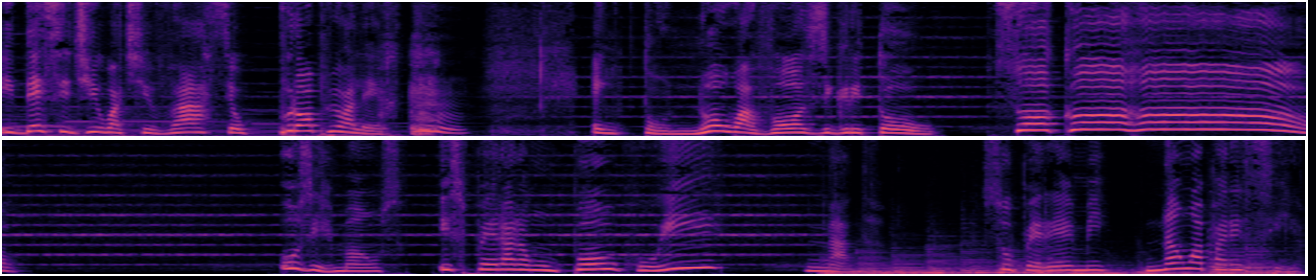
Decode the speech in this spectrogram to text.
e decidiu ativar seu próprio alerta. Entonou a voz e gritou: Socorro! Os irmãos esperaram um pouco e. nada. Super M não aparecia.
